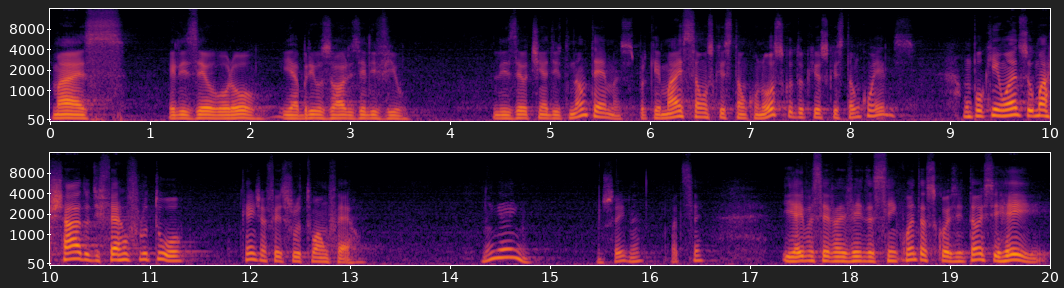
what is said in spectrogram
Mas Eliseu orou e abriu os olhos e ele viu. Eliseu tinha dito: Não temas, porque mais são os que estão conosco do que os que estão com eles. Um pouquinho antes, o machado de ferro flutuou. Quem já fez flutuar um ferro? Ninguém. Não sei, né? Pode ser. E aí você vai vendo assim quantas coisas. Então esse rei,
